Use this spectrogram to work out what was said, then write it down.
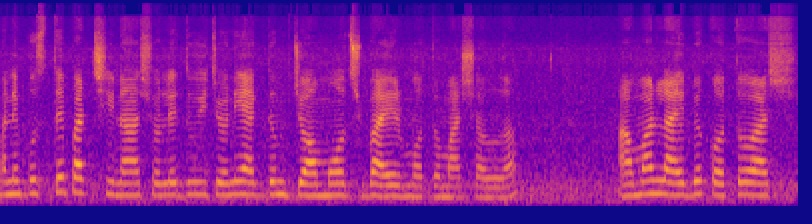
মানে বুঝতে পারছি না আসলে দুইজনই একদম জমজ ভাইয়ের মতো মাসাল্লাহ আমার লাইভে কত আসে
